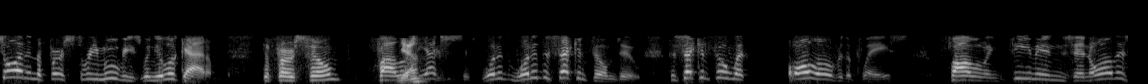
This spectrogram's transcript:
saw it in the first three movies when you look at them. The first film followed yeah. The Exorcist. What did what did the second film do? The second film went all over the place, following demons and all this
